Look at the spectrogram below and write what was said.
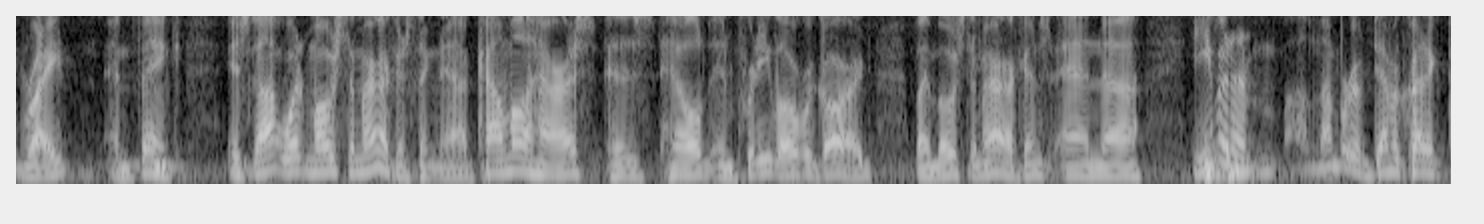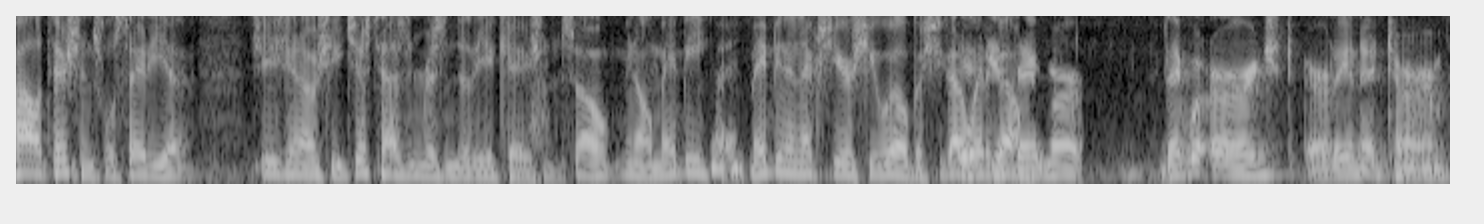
write and think, it's not what most Americans think now. Kamala Harris is held in pretty low regard by most Americans, and uh, even a, a, number of Democratic politicians will say to you, "Geez, you know, she just hasn't risen to the occasion." So, you know, maybe maybe the next year she will, but she's got a way to go. They were they were urged early in their term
